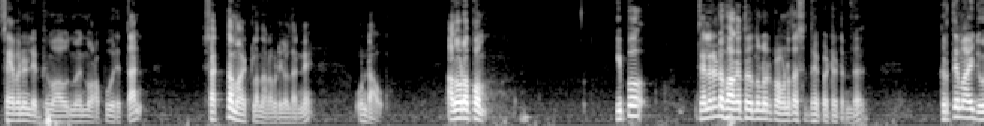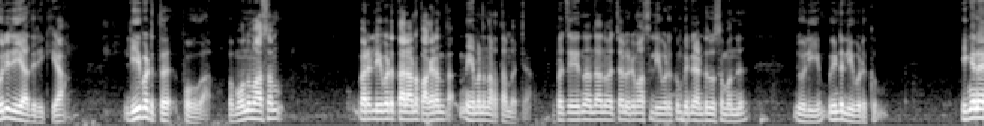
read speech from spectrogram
സേവനം ലഭ്യമാവുന്നു എന്ന് ഉറപ്പുവരുത്താൻ ശക്തമായിട്ടുള്ള നടപടികൾ തന്നെ ഉണ്ടാവും. അതോടൊപ്പം ഇപ്പോൾ ചിലരുടെ ഭാഗത്തു നിന്നുള്ളൊരു പ്രവണത ശ്രദ്ധയിൽപ്പെട്ടിട്ടുണ്ട് കൃത്യമായി ജോലി ചെയ്യാതിരിക്കുക ലീവ് എടുത്ത് പോവുക. ഇപ്പോൾ മൂന്ന് മാസം വരെ ലീവെടുത്താലാണ് പകരം നിയമനം നടത്താൻ പറ്റുക. ഇപ്പോൾ ചെയ്യുന്നത് എന്താണെന്ന് വെച്ചാൽ ഒരു മാസം ലീവ് എടുക്കും പിന്നെ രണ്ട് ദിവസം വന്ന് ജോലി ചെയ്യും വീണ്ടും ലീവ് എടുക്കും ഇങ്ങനെ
